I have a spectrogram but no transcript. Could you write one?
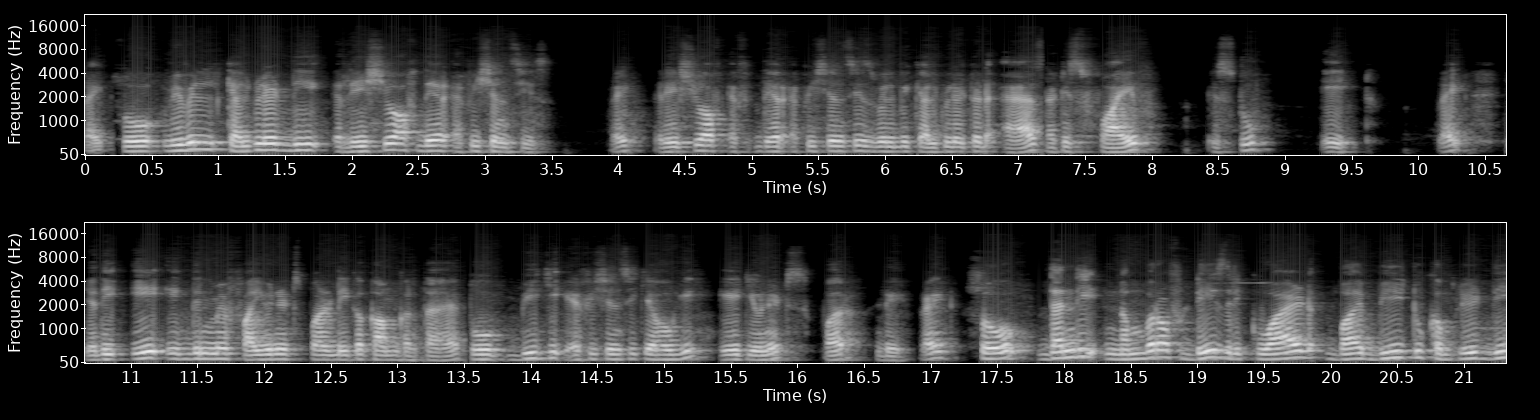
right so we will calculate the ratio of their efficiencies right ratio of their efficiencies will be calculated as that is five is to eight right यदि ए एक दिन में फाइव यूनिट्स पर डे का काम करता है तो बी की एफिशिएंसी क्या होगी? Eight units per day right so then the number of days required by B to complete the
